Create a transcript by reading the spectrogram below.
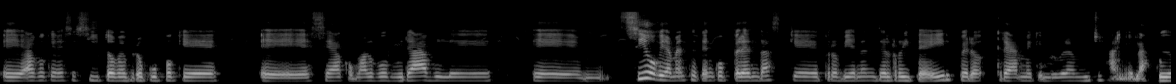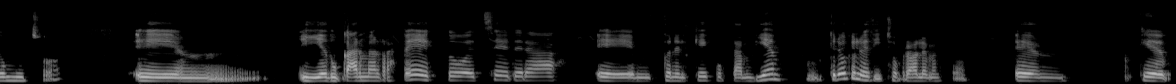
eh, algo que necesito, me preocupo que eh, sea como algo durable. Eh, sí, obviamente tengo prendas que provienen del retail, pero créanme que me duran muchos años y las cuido mucho. y educarme al respecto, etcétera. Em, con el K-pop también, creo que lo he dicho probablemente, em, que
